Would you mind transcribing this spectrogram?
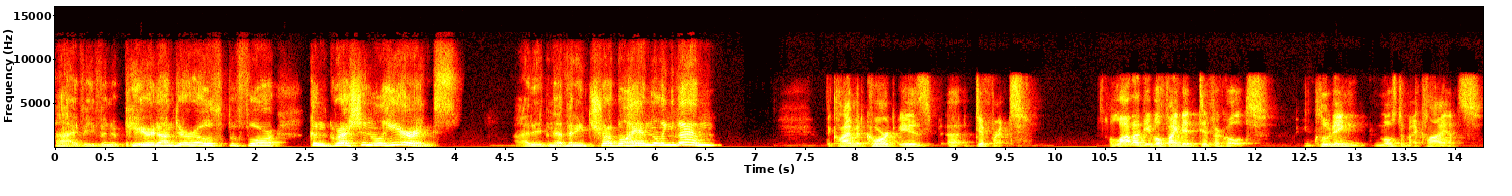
I've even appeared under oath before congressional hearings. I didn't have any trouble handling them. The climate court is uh, different. A lot of people find it difficult, including most of my clients.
